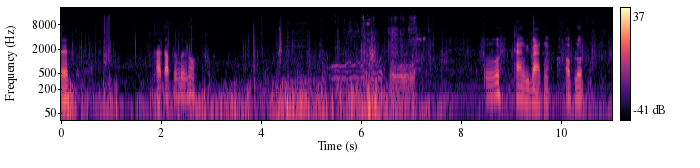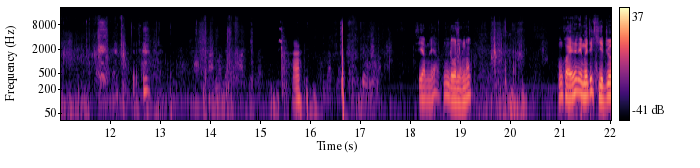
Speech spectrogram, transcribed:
เฮ้ขากลับจังเมืองเนาะโอ้โอ้ยทางวิบากเนาะออฟโรดฮะเสียมแล้วมันโดนแล้วเนาะผมข่อยนั่นเองเหมือนจะขีดอยู่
